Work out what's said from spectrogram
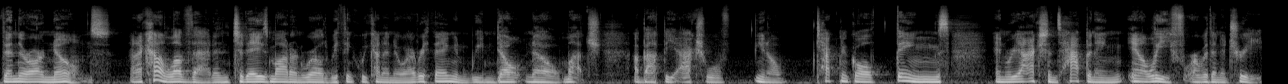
than there are knowns. And I kind of love that. In today's modern world, we think we kind of know everything and we don't know much about the actual, you know, technical things and reactions happening in a leaf or within a tree.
